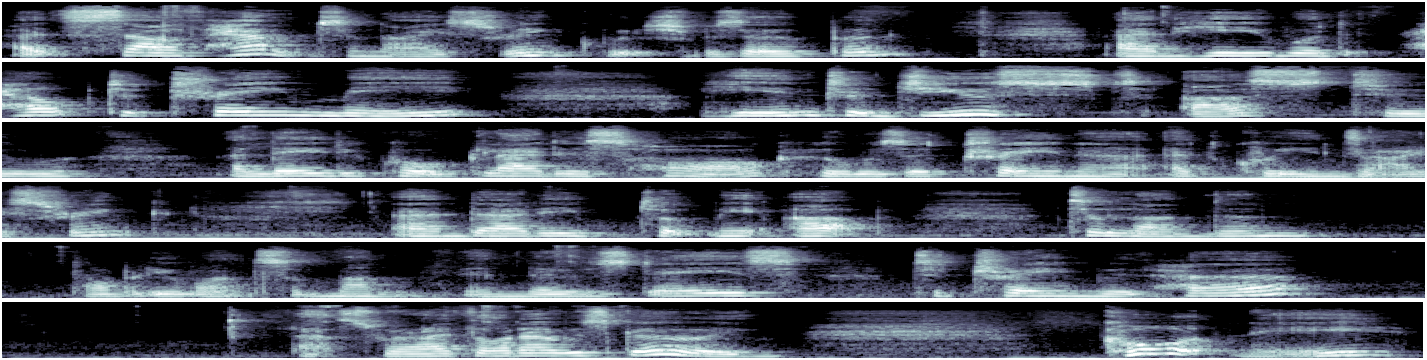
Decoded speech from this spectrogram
at Southampton Ice Rink, which was open. And he would help to train me. He introduced us to a lady called Gladys Hogg, who was a trainer at Queen's Ice Rink. And Daddy took me up to London, probably once a month in those days, to train with her. That's where I thought I was going. Courtney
